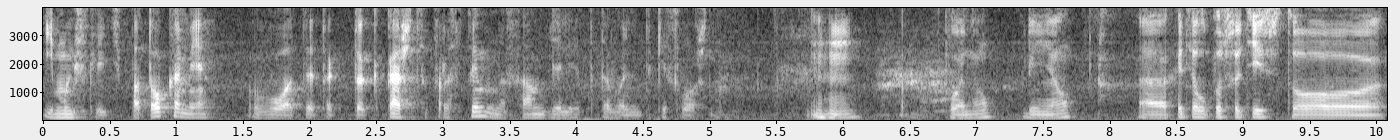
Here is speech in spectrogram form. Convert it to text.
и мыслить потоками. Вот, это только кажется простым, на самом деле это довольно-таки сложно. Угу. Понял, принял. Э, хотел пошутить, что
